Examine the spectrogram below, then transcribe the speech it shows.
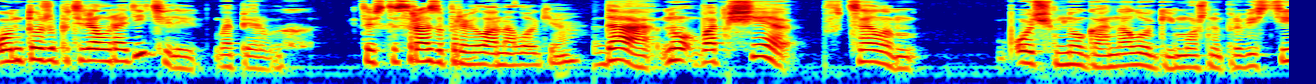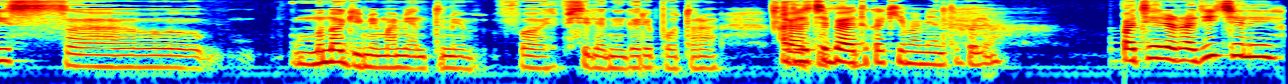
он тоже потерял родителей, во-первых. То есть ты сразу провела аналогию? Да, ну вообще в целом очень много аналогий можно провести с э, многими моментами в вселенной Гарри Поттера. В а для тебя это какие моменты были? Потеря родителей,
